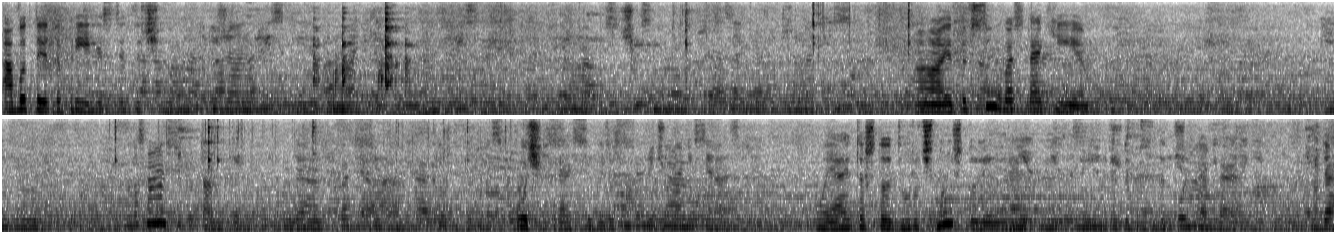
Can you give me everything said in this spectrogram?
А вот эта прелесть, это чего? Тут уже английский, это маки. Английский. Сейчас не могу сказать, тут уже написано. А, это все у вас такие. В основном все тут Англия. Да, красиво. Очень красиво рисунок. Причем они все разные. Ой, а это что, это вручную, что ли? Нет, нет, это не это просто деколь такая. Да,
